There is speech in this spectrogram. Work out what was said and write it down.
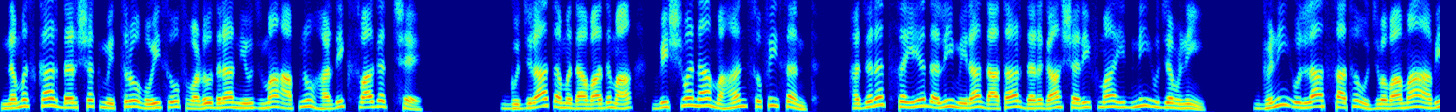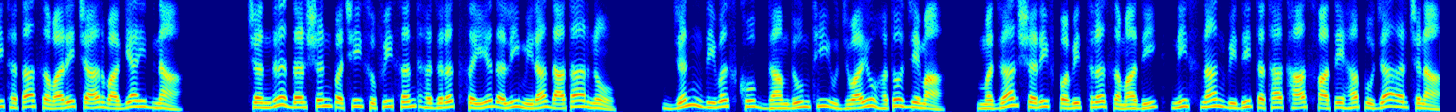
નમસ્કાર દર્શક મિત્રો વોઇસ ઓફ વડોદરા ન્યૂઝમાં આપનું હાર્દિક સ્વાગત છે. ગુજરાત અમદાવાદમાં વિશ્વના મહાન સૂફી સંત હજરત સૈયદ અલી મીરા દાતાર દરગાહ શરીફમાં ઈદની ઉજવણી. ઘણી ઉલ્લાસ સાથે ઉજવવામાં આવી થતા સવારે ચાર વાગ્યા ઈદના. ચંદ્ર દર્શન પછી સૂફી સંત હજરત સૈયદ અલી મીરા દાતારનો જન્મદિવસ ખૂબ ધામધૂમથી ઉજવાયો હતો, જેમાં મજાર શરીફ પવિત્ર સમાધિ ની સ્નાન વિધિ તથા ખાસ ફાતેહા, પૂજા અર્ચના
